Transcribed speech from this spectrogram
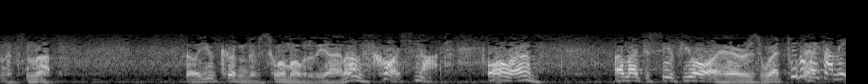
And it's not. So you couldn't have swum over to the island. Of course not. Paula, I'd like to see if your hair is wet. Keep away from me.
